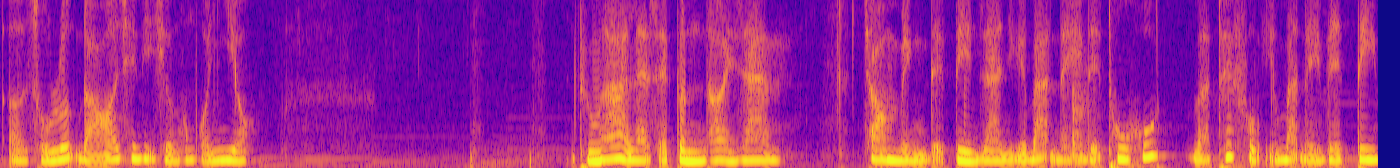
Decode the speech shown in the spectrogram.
ở số lượng đó trên thị trường không có nhiều thứ hai là sẽ cần thời gian cho mình để tìm ra những cái bạn đấy để thu hút và thuyết phục những bạn ấy về team.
